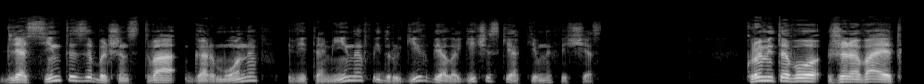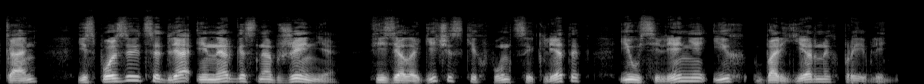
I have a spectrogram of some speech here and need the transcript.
для синтеза большинства гормонов витаминов и других биологически активных веществ. Кроме того, жировая ткань используется для энергоснабжения физиологических функций клеток и усиления их барьерных проявлений.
